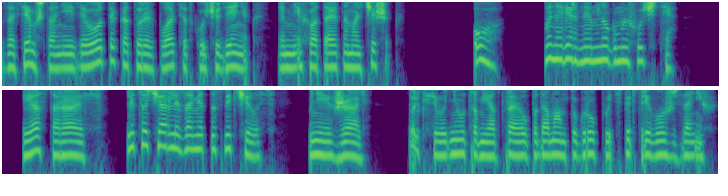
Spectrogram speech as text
«Затем, что они идиоты, которые платят кучу денег, и мне хватает на мальчишек». «О, вы, наверное, многому их учите». «Я стараюсь». Лицо Чарли заметно смягчилось. «Мне их жаль. Только сегодня утром я отправил по домам ту группу и теперь тревожусь за них.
